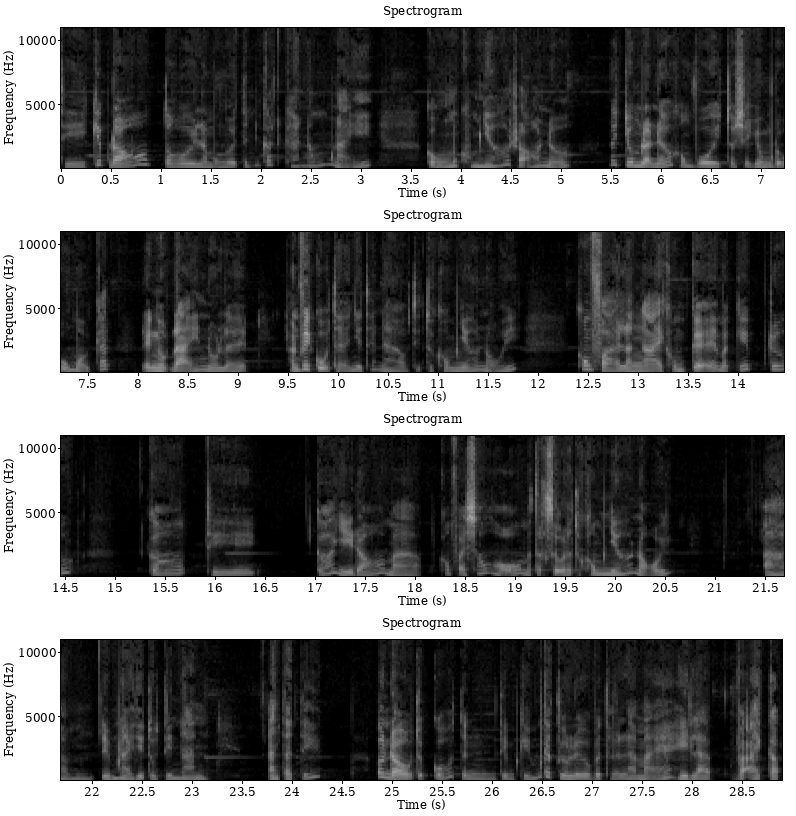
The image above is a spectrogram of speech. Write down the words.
thì kiếp đó tôi là một người tính cách khá nóng nảy, cũng không nhớ rõ nữa. Nói chung là nếu không vui tôi sẽ dùng đủ mọi cách để ngược đãi nô lệ. Hành vi cụ thể như thế nào thì tôi không nhớ nổi. Không phải là ngại không kể mà kiếp trước có thì có gì đó mà không phải xấu hổ mà thật sự là tôi không nhớ nổi. À, điểm này thì tôi tin anh. Anh ta tiếp. Ban đầu tôi cố tình tìm kiếm các tư liệu về thời La Mã, Hy Lạp và Ai Cập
